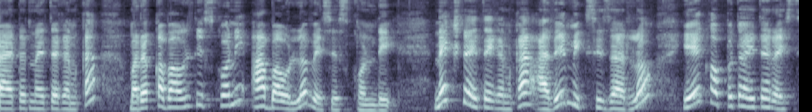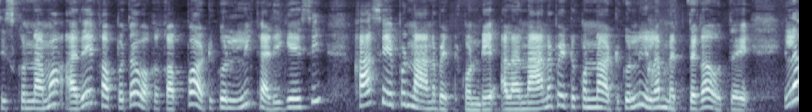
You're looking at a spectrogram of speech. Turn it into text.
బ్యాటర్ని అయితే కనుక మరొక బౌల్ తీసుకొని ఆ బౌల్లో వేసేసుకోండి. నెక్స్ట్ అయితే కనుక అదే మిక్సీ జార్లో ఏ కప్పుతో అయితే రైస్ తీసుకున్నామో అదే కప్పుతో ఒక కప్పు అటుకుల్ని కడిగేసి కాసేపు నానబెట్టుకోండి. అలా నానబెట్టుకున్న అటుకుల్ని ఇలా మెత్తగా అవుతాయి. ఇలా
